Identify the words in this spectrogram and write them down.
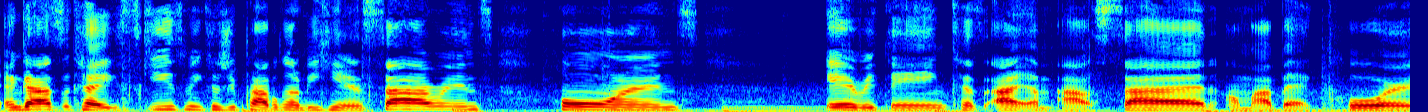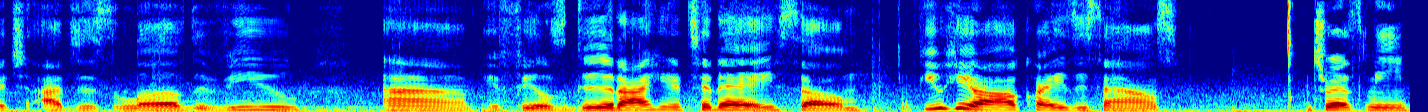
And guys, okay, excuse me because you're probably gonna be hearing sirens, horns, everything because I am outside on my back porch. I just love the view. Um, it feels good out here today. So if you hear all crazy sounds, trust me,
